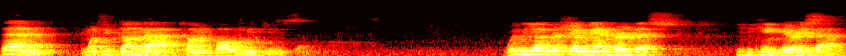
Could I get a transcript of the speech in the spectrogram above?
Then, once you've done that, come and follow me, Jesus said. When the rich young man heard this, he became very sad.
